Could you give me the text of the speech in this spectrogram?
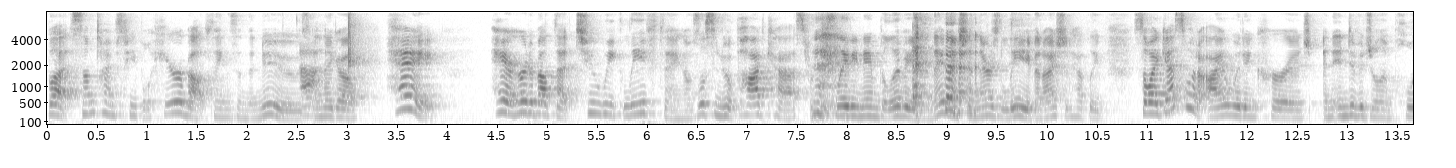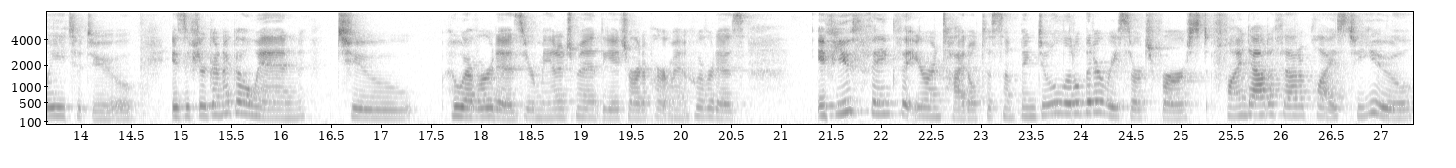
But sometimes people hear about things in the news Ah. and they go, hey, hey, I heard about that two week leave thing. I was listening to a podcast from this lady named Olivia, and they mentioned there's leave and I should have leave. So I guess what I would encourage an individual employee to do is if you're going to go in to whoever it is, your management, the HR department, whoever it is, if you think that you're entitled to something, do a little bit of research first, find out if that applies to you,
